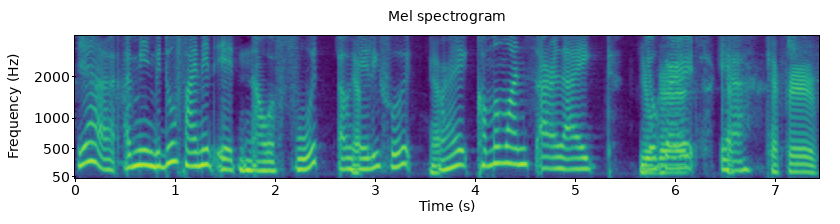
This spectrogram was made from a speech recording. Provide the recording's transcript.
Yeah, I mean, we do find it in our food, our Yep. daily food, Yep. right? Common ones are like yogurt, kef- yeah, kefir.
